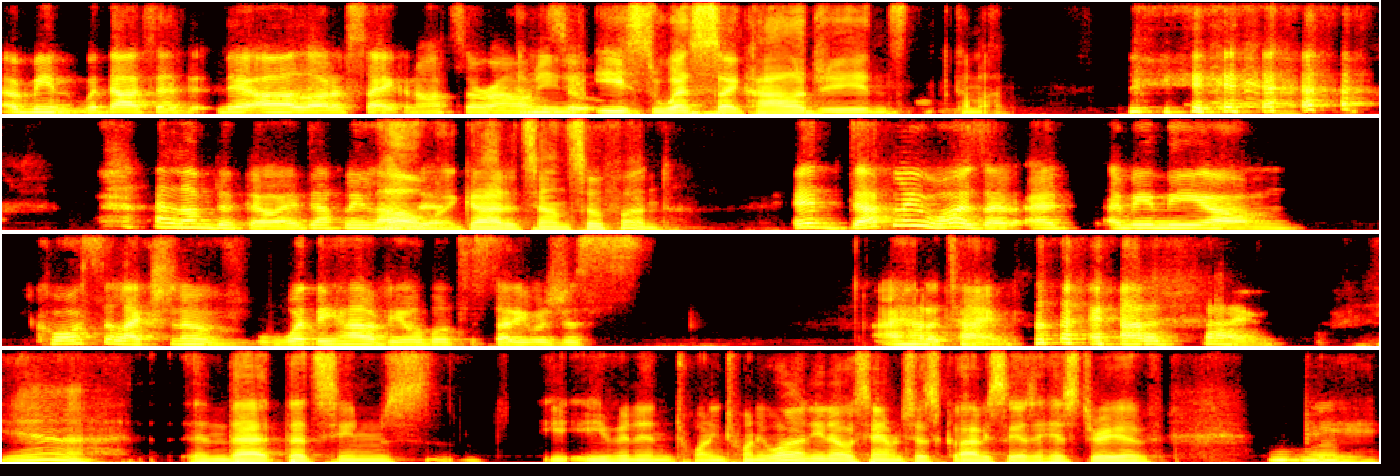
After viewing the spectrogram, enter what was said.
I mean, with that said, there are a lot of psychonauts around. I mean, so. East West psychology, and come on. I loved it though. I definitely loved oh it. Oh my god, it sounds so fun. It definitely was. I, I I mean the um course selection of what they had available to study was just I had a time. I had a time. Yeah, and that that seems even in 2021. You know, San Francisco obviously has a history of Mhm. being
